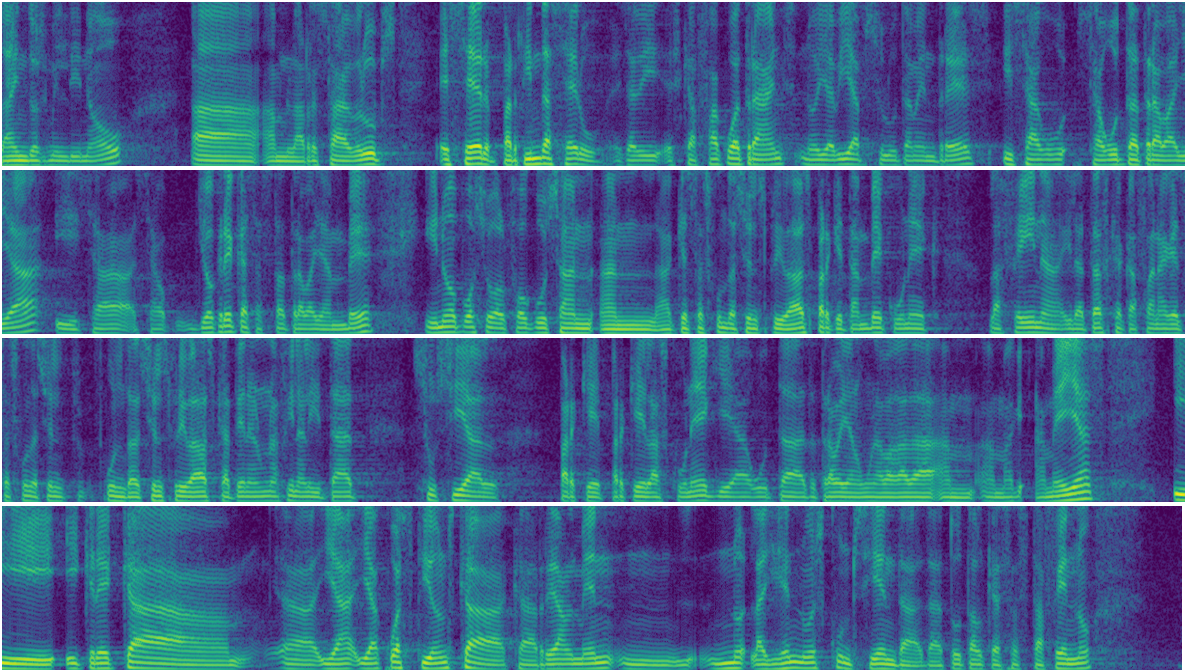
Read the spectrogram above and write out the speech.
l'any 2019, eh, amb la resta de grups. És cert, partim de zero, és a dir, és que fa quatre anys no hi havia absolutament res i s'ha hagut de treballar i s ha, s ha, jo crec que s'està treballant bé i no poso el focus en, en aquestes fundacions privades perquè també conec la feina i la tasca que fan aquestes fundacions, fundacions privades que tenen una finalitat social perquè, perquè les conec i he hagut de, de treballar alguna vegada amb, amb, amb elles i, i crec que eh, hi, ha, hi ha qüestions que, que realment mm, no, la gent no és conscient de, de tot el que s'està fent. No?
